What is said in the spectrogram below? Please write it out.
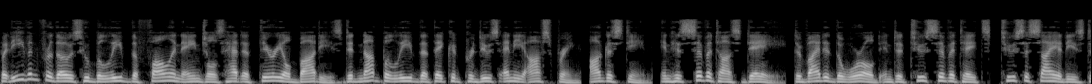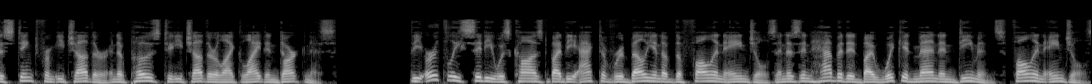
But even for those who believed the fallen angels had ethereal bodies did not believe that they could produce any offspring. Augustine, in his Civitas Dei, divided the world into two civitates, two societies distinct from each other and opposed to each other like light and darkness. The earthly city was caused by the act of rebellion of the fallen angels and is inhabited by wicked men and demons fallen angels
